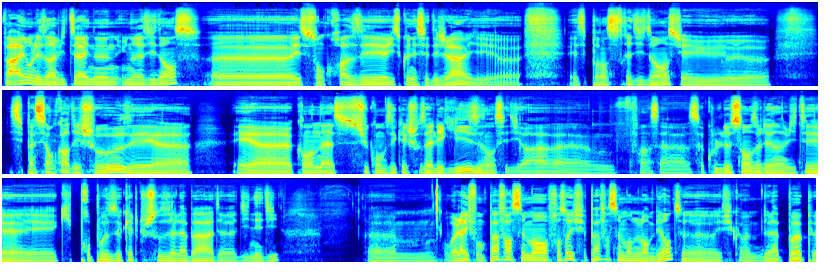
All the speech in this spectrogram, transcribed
pareil, on les a invités à une, une résidence. Ils se sont croisés, ils se connaissaient déjà. Et, et pendant cette résidence, il y a eu, il s'est passé encore des choses. Et, euh, euh, quand on a su qu'on faisait quelque chose à l'église, on s'est dit, ah, euh, enfin, ça, ça coule de sens de les inviter et qui proposent quelque chose de là-bas d'inédit. Voilà, ils font pas forcément. François, il fait pas forcément de l'ambiance. il fait quand même de la pop.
